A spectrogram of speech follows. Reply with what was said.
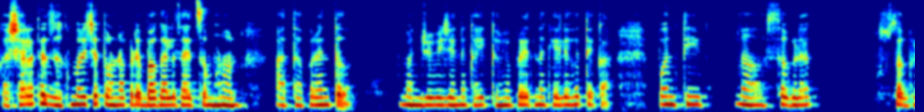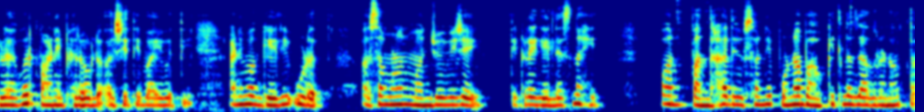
कशाला त्या झकमरीच्या तोंडाकडे बघायला जायचं म्हणून आतापर्यंत मंजू विजयने काही कमी प्रयत्न केले होते का? पण ती न सगळ्या सगळ्यावर पाणी फिरवलं अशी ती बाई होती आणि मग गेली उडत. असं म्हणून मंजू विजय तिकडे गेलेच नाहीत. पण पंधरा दिवसांनी पुन्हा भावकीतलं जागरण होतं.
